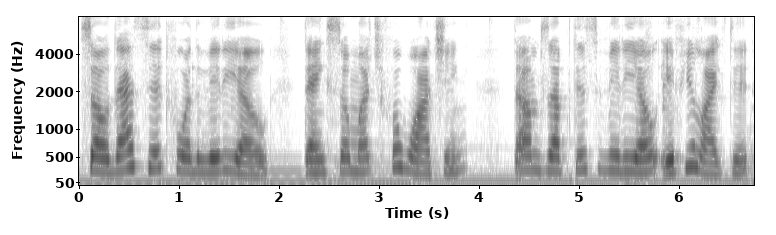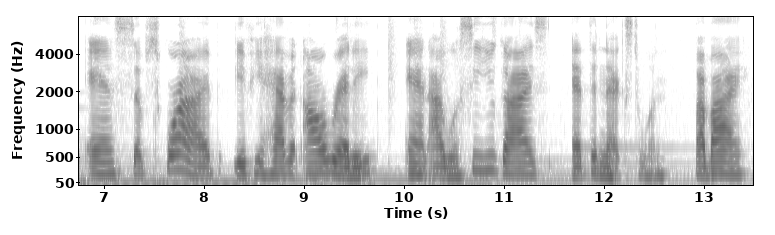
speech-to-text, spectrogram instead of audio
So that's it for the video. Thanks so much for watching. Thumbs up this video if you liked it and subscribe if you haven't already. And I will see you guys at the next one. Bye bye.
